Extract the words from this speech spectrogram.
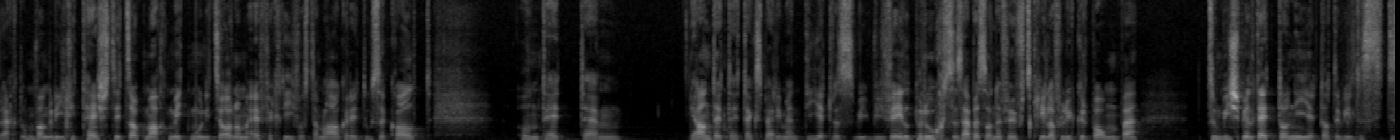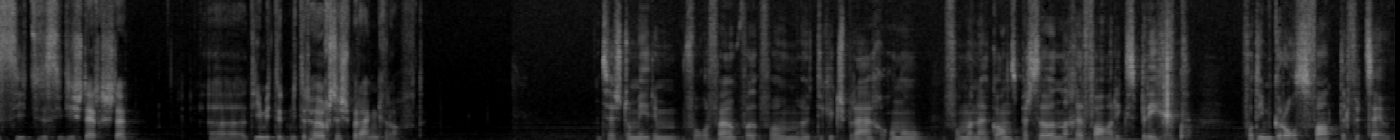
recht umfangreiche Tests jetzt auch gemacht mit Munition, die man effektiv aus dem Lager rausgeholt und hat ähm, ja, und hat, hat experimentiert. Was, wie, wie viel braucht es, eben so eine 50 Kilo Flügerbombe zum Beispiel detoniert, oder? weil das, das, sind, das sind die stärksten, äh, die mit der, mit der höchsten Sprengkraft. Jetzt hast du mir im Vorfeld vom heutigen Gespräch auch noch von einem ganz persönlichen Erfahrungsbericht von deinem Großvater erzählt,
